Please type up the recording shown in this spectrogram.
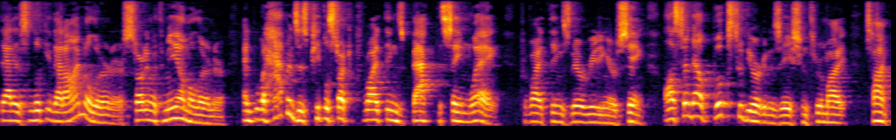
that is looking that I'm a learner. Starting with me, I'm a learner. And what happens is people start to provide things back the same way, provide things they're reading or seeing. I'll send out books to the organization through my time.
